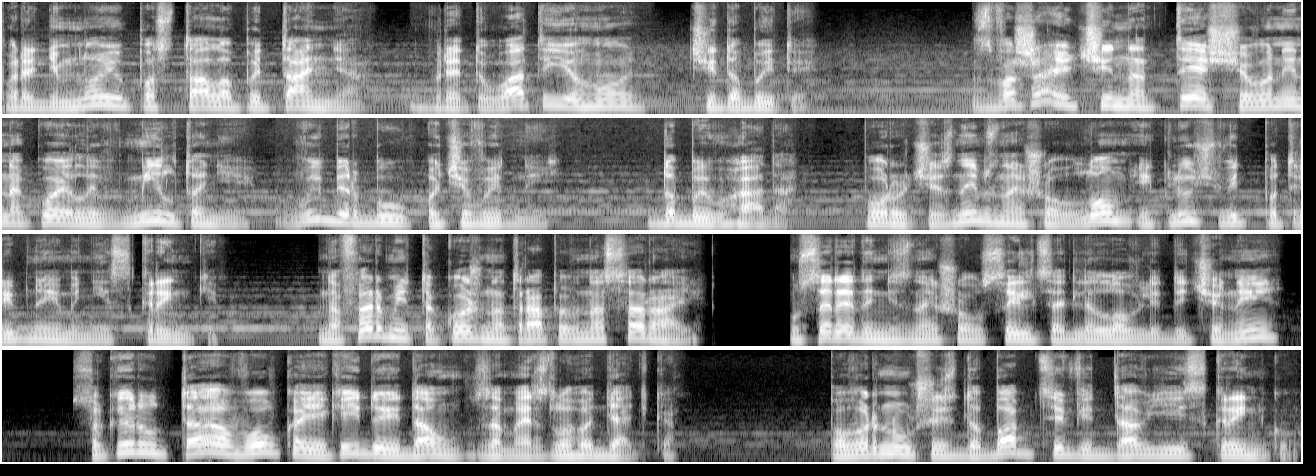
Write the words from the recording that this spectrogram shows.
Переді мною постало питання врятувати його чи добити. Зважаючи на те, що вони накоїли в Мілтоні, вибір був очевидний добив гада. Поруч із ним знайшов лом і ключ від потрібної мені скриньки. На фермі також натрапив на сарай. Усередині знайшов сильця для ловлі дичини, сокиру та вовка, який доїдав замерзлого дядька. Повернувшись до бабці, віддав їй скриньку.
